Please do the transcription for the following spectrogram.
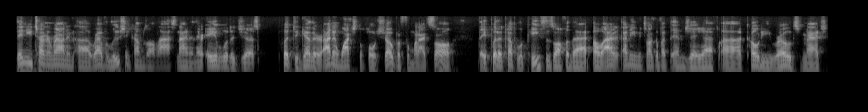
Then you turn around and uh, Revolution comes on last night, and they're able to just put together. I didn't watch the whole show, but from what I saw, they put a couple of pieces off of that. Oh, I, I didn't even talk about the MJF uh, Cody Rhodes match.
